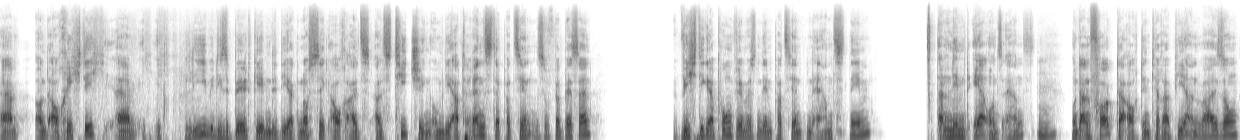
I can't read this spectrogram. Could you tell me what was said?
Ähm, und auch richtig, ähm, ich, ich liebe diese bildgebende Diagnostik auch als, als Teaching, um die Adherenz der Patienten zu verbessern. Wichtiger Punkt, wir müssen den Patienten ernst nehmen dann nimmt er uns ernst. Mhm. Und dann folgt er auch den Therapieanweisungen.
